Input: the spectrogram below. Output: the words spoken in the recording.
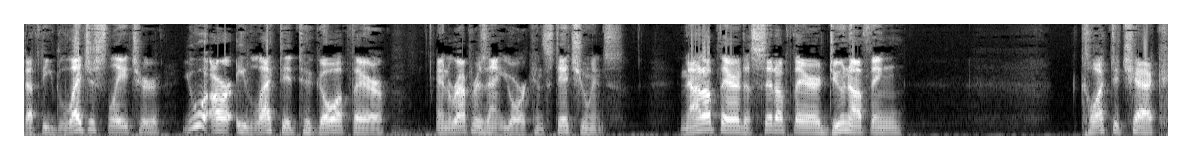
that the legislature, you are elected to go up there and represent your constituents. Not up there to sit up there, do nothing, collect a check,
